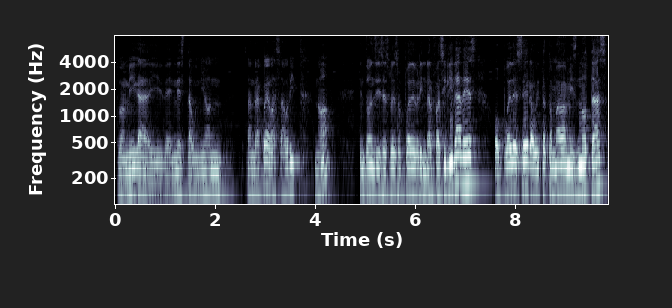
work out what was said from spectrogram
tu amiga y de, en esta unión, Sandra Cuevas, ahorita, ¿no? Entonces dices, pues eso puede brindar facilidades, o puede ser, ahorita tomaba mis notas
